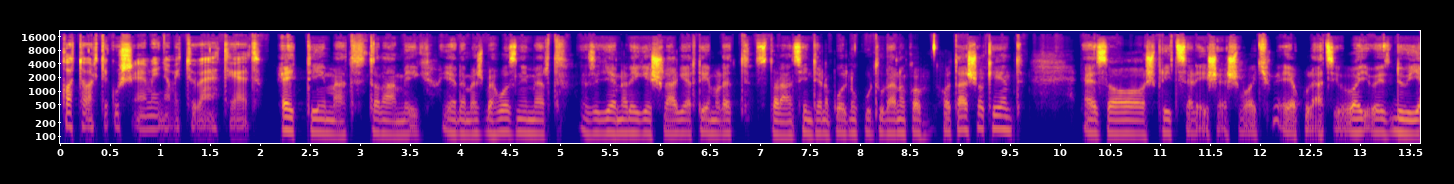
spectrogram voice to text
katartikus élmény, amit ő átélt. Egy témát talán még érdemes behozni, mert ez egy ilyen eléggé sláger téma lett, talán szintén a pornokultúrának a hatásaként. Ez a spritzeléses vagy ejakuláció, vagy női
